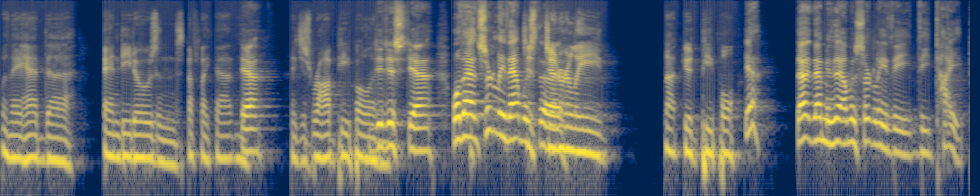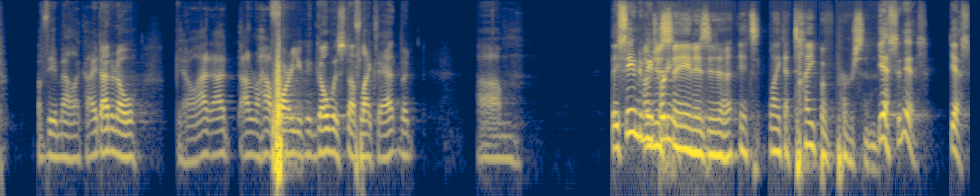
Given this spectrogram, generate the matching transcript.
when they had uh, banditos and stuff like that. yeah. they just robbed people and They just, yeah. Well, that, certainly that was just the. generally not good people. Yeah, that I mean that was certainly the the type of the Amalekite. I don't know, you know, I I, I don't know how far you could go with stuff like that, but um, they seem to be I'm just pretty. saying, is it a? It's like a type of person. Yes, it is. Yes,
